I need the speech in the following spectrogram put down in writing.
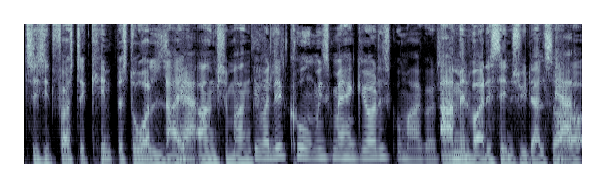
til sit første kæmpe store live-arrangement, Det var lidt komisk, men han gjorde det sgu meget godt. Ah, men var det sindssygt altså. Ja. Ja. Og,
